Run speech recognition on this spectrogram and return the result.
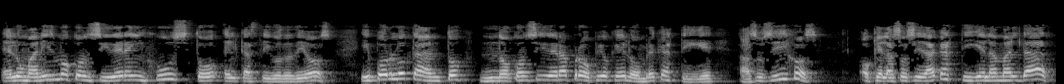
El humanismo considera injusto el castigo de Dios y por lo tanto no considera propio que el hombre castigue a sus hijos o que la sociedad castigue la maldad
